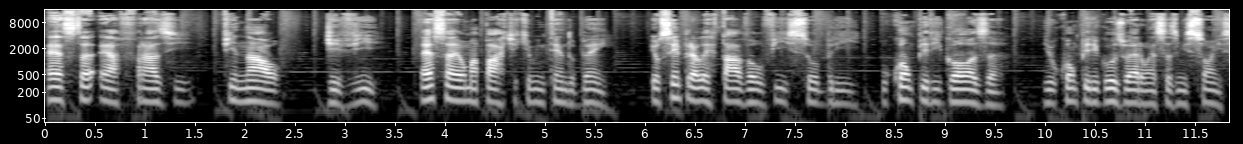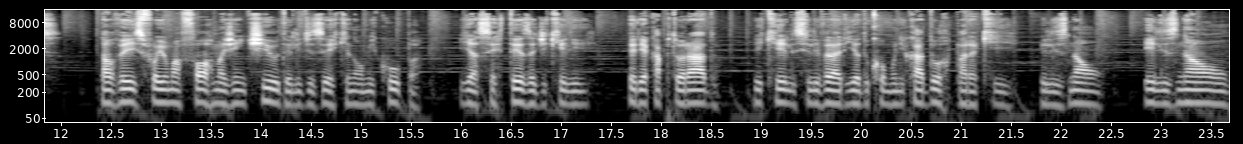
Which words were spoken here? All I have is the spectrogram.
essa é a frase final de Vi. Essa é uma parte que eu entendo bem. Eu sempre alertava o Vi sobre o quão perigosa e o quão perigoso eram essas missões. Talvez foi uma forma gentil dele dizer que não me culpa e a certeza de que ele seria capturado e que ele se livraria do comunicador para que eles não eles não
